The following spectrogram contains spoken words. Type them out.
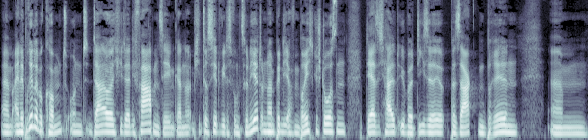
ähm, eine Brille bekommt und dadurch wieder die Farben sehen kann. Und hat mich interessiert, wie das funktioniert und dann bin ich auf einen Bericht gestoßen, der sich halt über diese besagten Brillen ähm,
